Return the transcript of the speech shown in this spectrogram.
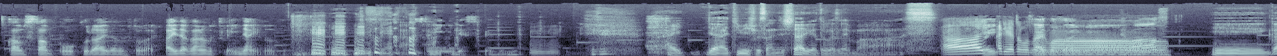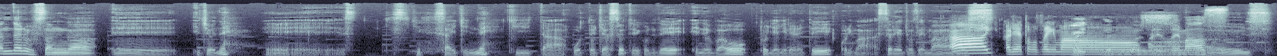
スカスタンプを送る間の人が、間柄の人がいないので、別にいいんですけどね。うんはい。じゃあ、きみしこさんでした。ありがとうございます。はーい、はいありがとうございありがとうございま。ますえー、ガンダルフさんが、えー、一応ね、えー、す最近ね、聞いたポッドキャストということで、N バを取り上げられております。ありがとうございます。はーい、ありがとうございはいありがとうます。ございますありがとうございます。す。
